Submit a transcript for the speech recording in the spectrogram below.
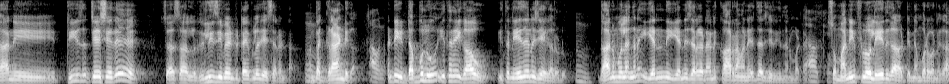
దాని టీజర్ చేసేదే అసలు రిలీజ్ ఈవెంట్ టైప్లో చేశారంట అంత గ్రాండ్గా. అంటే ఈ డబ్బులు ఇతనే కావు ఇతను ఏదైనా చేయగలడు. దాని మూలంగానే ఇవన్నీ ఇవన్నీ జరగడానికి కారణం అనేది జరిగింది అనమాట. సో మనీ ఫ్లో లేదు కాబట్టి నెంబర్ వన్గా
